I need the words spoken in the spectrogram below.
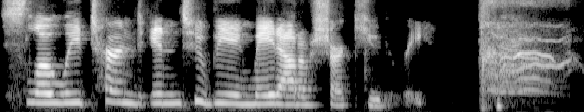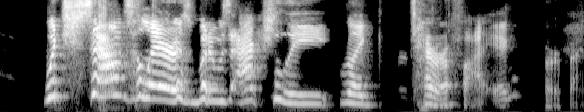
slowly turned into being made out of charcuterie. Which sounds hilarious, but it was actually like terrifying. Perfect.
